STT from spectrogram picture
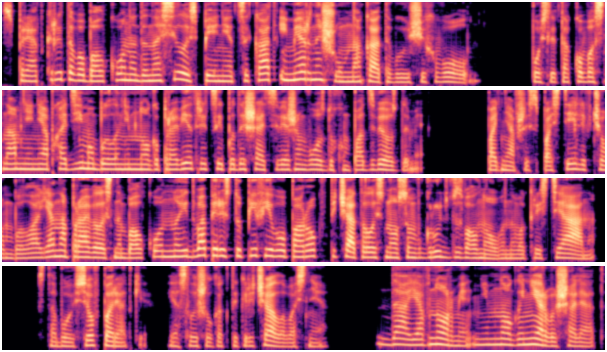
С приоткрытого балкона доносилось пение цикад и мерный шум накатывающих волн. После такого сна мне необходимо было немного проветриться и подышать свежим воздухом под звездами. Поднявшись с постели, в чем была, я направилась на балкон, но, едва переступив его порог, впечаталась носом в грудь взволнованного крестьяна. «С тобой все в порядке? Я слышал, как ты кричала во сне». «Да, я в норме, немного нервы шалят».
